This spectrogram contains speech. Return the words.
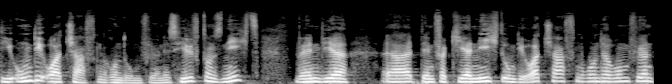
die um die Ortschaften rundum führen. Es hilft uns nichts, wenn wir äh, den Verkehr nicht um die Ortschaften rundherum führen,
